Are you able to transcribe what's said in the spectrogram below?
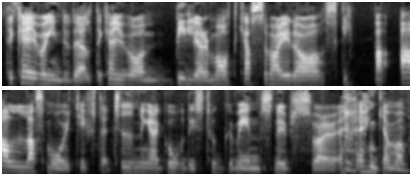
Det kan ju vara individuellt, det kan ju vara en billigare matkasse varje dag, skippa alla små utgifter, tidningar, godis, tuggummin, snus, vad det än kan vara.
